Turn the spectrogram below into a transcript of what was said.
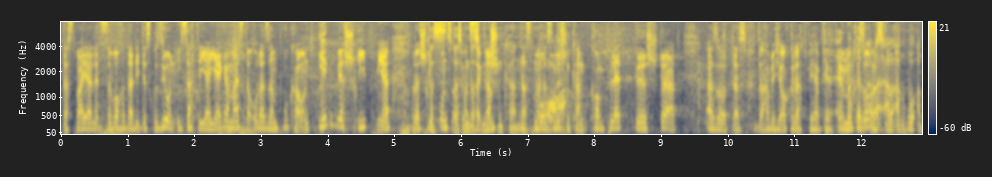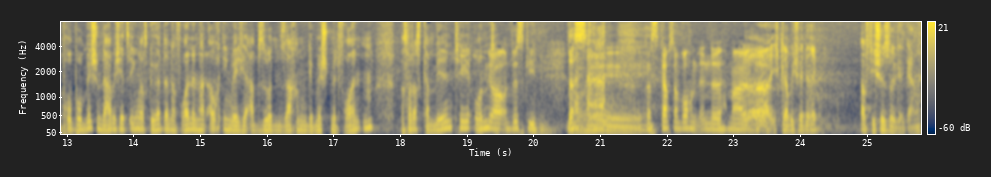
das war ja letzte Woche da die Diskussion. Ich sagte ja Jägermeister oder Sambuka und irgendwer schrieb mir oder schrieb Das- uns dass auf man das Instagram, mischen kann. dass man das Boah. mischen kann. Komplett gestört. Also das, da habe ich auch gedacht, wer, wer, wer Äh, macht Lukas, sowas? aber, aber apro- apropos mischen, da habe ich jetzt irgendwas gehört, deine Freundin hat auch irgendwelche absurden Sachen gemischt mit Freunden. Was war das? Kamillentee und? ja, und Whisky. Das, Hey. das gab's am Wochenende mal. Äh, ich glaube, ich wäre direkt auf die Schüssel gegangen.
